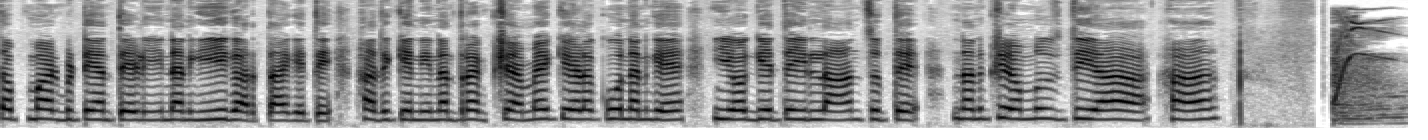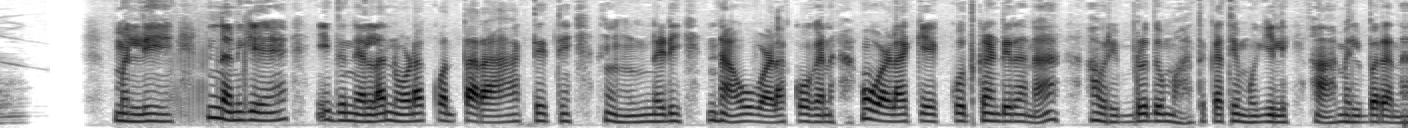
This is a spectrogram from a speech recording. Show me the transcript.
ತಪ್ಪು ಮಾಡಿಬಿಟ್ಟೆ ಅಂತೇಳಿ ನನಗೆ ಈಗ ಅರ್ಥ ಆಗೈತೆ. ಅದಕ್ಕೆ ನಿನ್ನ ಹತ್ರ ಕ್ಷಮೆ ಕೇಳೋಕ್ಕೂ ನನಗೆ ಯೋಗ್ಯತೆ ಇಲ್ಲ ಅನ್ಸುತ್ತೆ. ನನಗೆ ಕ್ಷಮಿಸ್ತೀಯಾ? ಹಾಂ? ಮಲ್ಲಿ, ನನಗೆ ಇದನ್ನೆಲ್ಲ ನೋಡಕ್ ಒಂಥರ ಆಗ್ತೈತಿ. ನಡಿ, ನಾವು ಒಳಕ್ಕೆ ಹೋಗೋಣ. ಒಳಕ್ಕೆ ಕೂತ್ಕೊಂಡಿರೋಣ. ಅವರಿಬ್ರದ್ದು ಮಾತುಕತೆ ಮುಗಿಲಿ. ಆಮೇಲೆ ಬರೋಣ.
